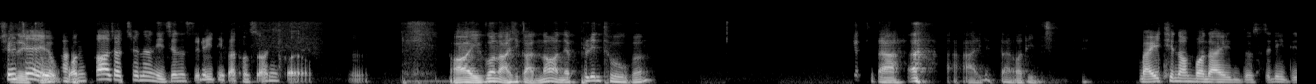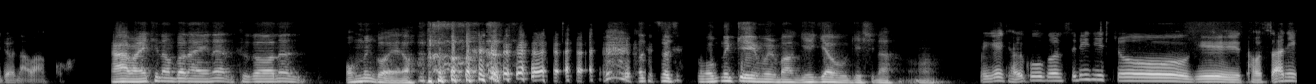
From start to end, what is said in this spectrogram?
실제 있구나. 원가 자체는 이제는 3D가 더 싸니까요 아 이건 아직 안 나왔네. Flinthook은. 알겠다. 알겠다 어딘지. Mighty Number Nine도 3D로 나왔고 아 Mighty Number Nine은 그거는 없는 거예요. 없는 게임을 막 얘기하고 계시나. 어. 이게 결국은 3D 쪽이 더 싸니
